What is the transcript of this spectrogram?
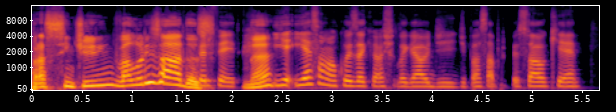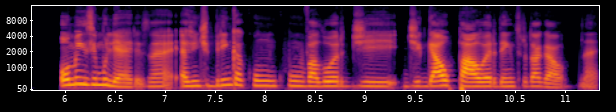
para se sentirem valorizadas, perfeito. né? E, e essa é uma coisa que eu acho legal de, de passar pro pessoal, que é homens e mulheres, né? A gente brinca com, com o valor de, de gal power dentro da gal, né?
